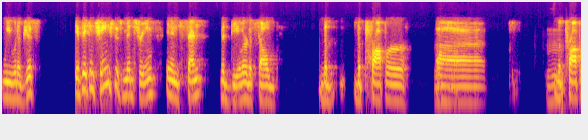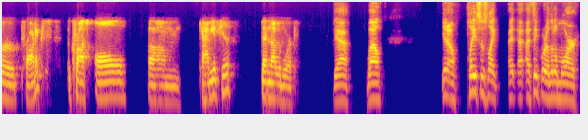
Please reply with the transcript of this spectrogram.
we would have just if they can change this midstream and incent the dealer to sell the the proper mm-hmm. uh, mm-hmm. the proper products across all um, caveats here, then that would work. Yeah. Well, you know, places like I, I think we're a little more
